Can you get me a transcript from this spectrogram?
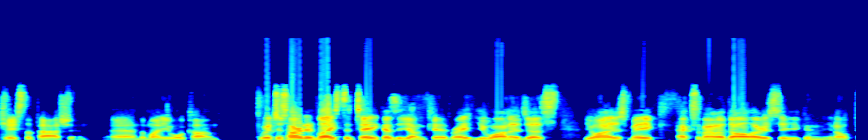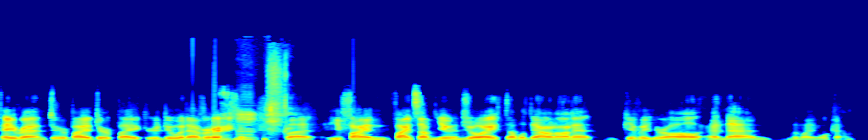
chase the passion and the money will come. Which is hard advice to take as a young kid, right? You want to just you want to just make X amount of dollars so you can, you know, pay rent or buy a dirt bike or do whatever. Mhm. But you find find something you enjoy, double down on it, give it your all, and then the money will come.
